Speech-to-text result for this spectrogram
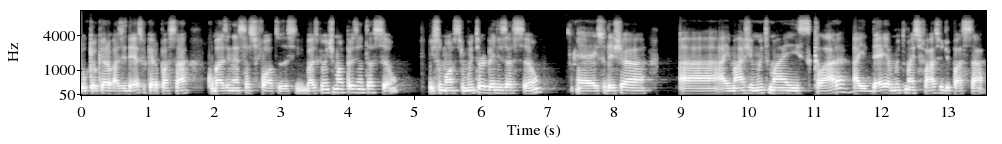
o que eu quero, as ideias que eu quero passar com base nessas fotos assim, basicamente uma apresentação isso mostra muita organização, é, isso deixa a, a imagem muito mais clara, a ideia muito mais fácil de passar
